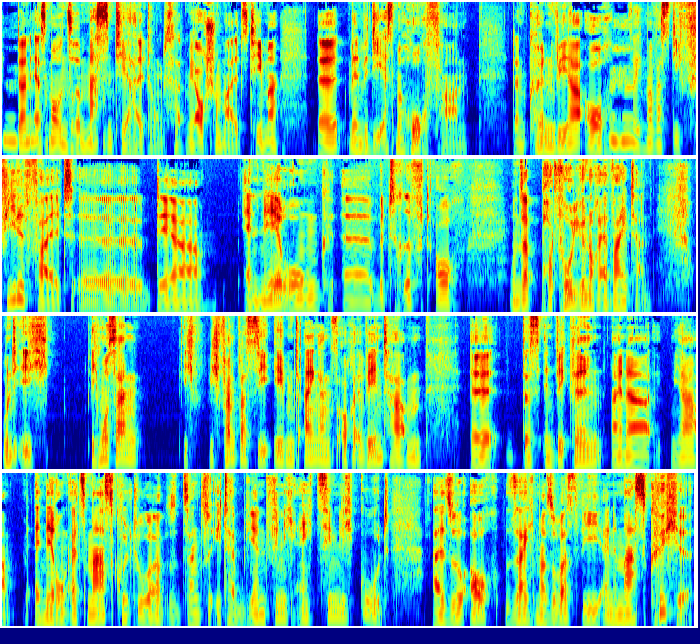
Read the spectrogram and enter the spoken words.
mhm. dann erstmal unsere Massentierhaltung, das hatten wir auch schon mal als Thema, äh, wenn wir die erstmal hochfahren, dann können wir ja auch, mhm. sag ich mal, was die Vielfalt äh, der Ernährung äh, betrifft, auch unser Portfolio noch erweitern. Und ich, ich muss sagen, ich, ich fand, was Sie eben eingangs auch erwähnt haben, äh, das Entwickeln einer ja, Ernährung als Maßkultur sozusagen zu etablieren, finde ich eigentlich ziemlich gut. Also auch, sage ich mal, sowas wie eine Maßküche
